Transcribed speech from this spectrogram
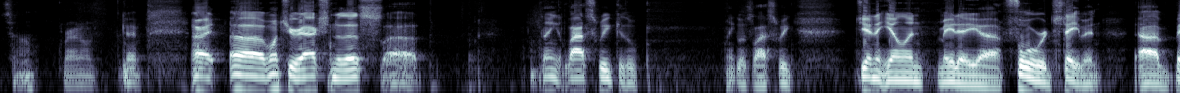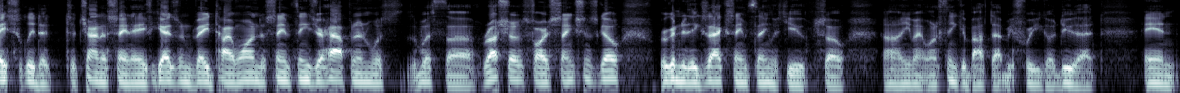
So Right on. Okay. All right. Uh, what's your reaction to this? Uh, I think last week, I think it was last week, Janet Yellen made a uh, forward statement, uh, basically to, to China, saying, "Hey, if you guys invade Taiwan, the same things are happening with with uh, Russia as far as sanctions go. We're going to do the exact same thing with you. So uh, you might want to think about that before you go do that." And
